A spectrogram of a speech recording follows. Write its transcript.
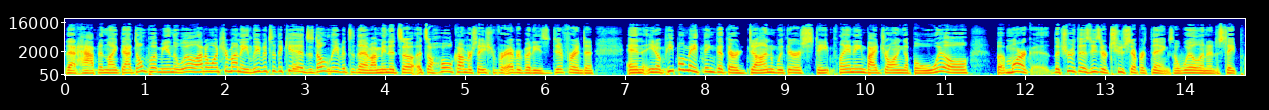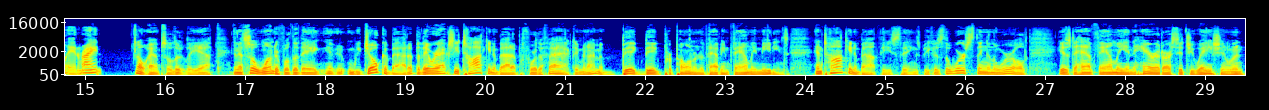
that happen like that. Don't put me in the will. I don't want your money. Leave it to the kids. Don't leave it to them. I mean, it's a it's a whole conversation for everybody. It's different, and and you know, people may think that they're done with their estate planning by drawing up a will, but Mark, the truth is these are two separate things: a will and an estate plan, right? Oh, absolutely, yeah. And it's so wonderful that they we joke about it, but they were actually talking about it before the fact. I mean, I'm a big, big proponent of having family meetings and talking about these things because the worst thing in the world is to have family inherit our situation when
